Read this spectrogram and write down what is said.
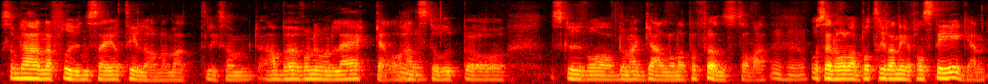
Som det här när frun säger till honom att liksom, han behöver nog en läkare och Mm. han står uppe och skruvar av de här gallerna på fönstren. Mhm. Och sen håller han på att trilla ner från stegen. Så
